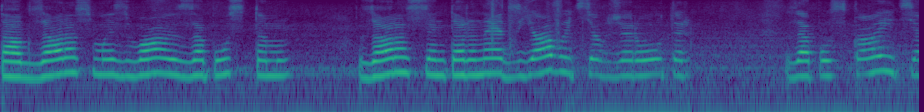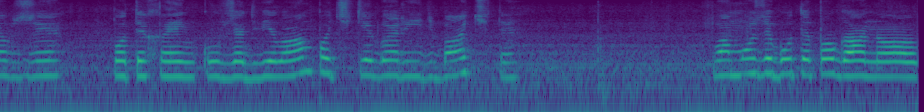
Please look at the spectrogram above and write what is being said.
Так, зараз ми з вами запустимо. Зараз інтернет з'явиться вже роутер. Запускається вже потихеньку. Вже дві лампочки горить, бачите? Вам може бути погано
